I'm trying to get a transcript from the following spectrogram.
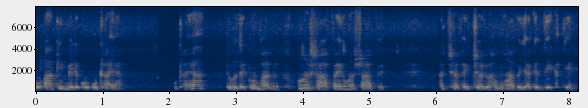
वो आके मेरे को उठाया। उठाया तो बोलते, क्यों भाग रहे वहाँ साफ़ है, वहाँ साफ़ है। अच्छा भाई, चलो हम वहाँ पे जाके देखते हैं।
